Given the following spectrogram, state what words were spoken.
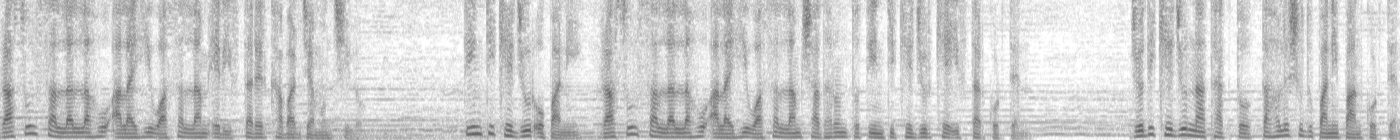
রাসূল সাল্লাল্লাহু আলাইহি ওয়াসাল্লাম এর ইফতারের খাবার যেমন ছিল। তিনটি খেজুর ও পানি, রাসূল সাল্লাল্লাহু আলাইহি ওয়াসাল্লাম সাধারণত তিনটি খেজুর খেয়ে ইফতার করতেন। যদি খেজুর না থাকত, তাহলে শুধু পানি পান করতেন।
